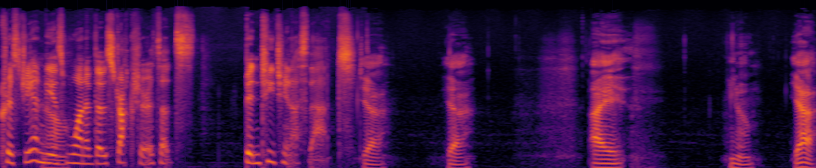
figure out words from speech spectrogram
Christianity is one of those structures that's been teaching us that. Yeah. Yeah. I, you know, yeah.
